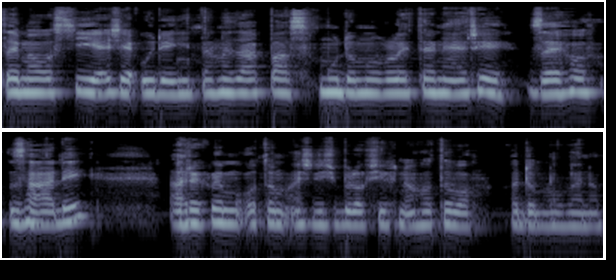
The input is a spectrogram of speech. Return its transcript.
Zajímavostí je, že údajně tenhle zápas mu domluvili trenéři za jeho zády a řekli mu o tom, až když bylo všechno hotovo a domluveno.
